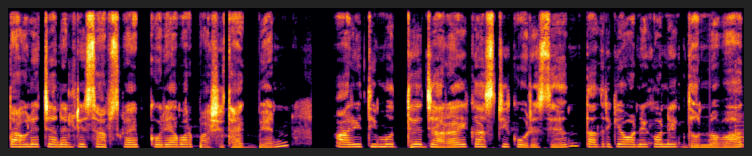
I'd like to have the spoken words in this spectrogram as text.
তাহলে চ্যানেলটি সাবস্ক্রাইব করে আমার পাশে থাকবেন। আর ইতিমধ্যে যারা এই কাজটি করেছেন তাদেরকে অনেক অনেক ধন্যবাদ।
